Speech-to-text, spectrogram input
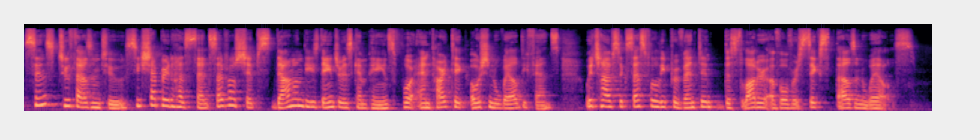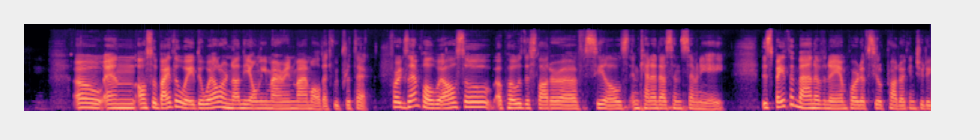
Since 2002, Sea Shepherd has sent several ships down on these dangerous campaigns for Antarctic ocean whale defense, which have successfully prevented the slaughter of over 6,000 whales. Oh, and also, by the way, the whale are not the only marine mammal that we protect. For example, we also oppose the slaughter of seals in Canada since 78. Despite the ban of the import of seal product into the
